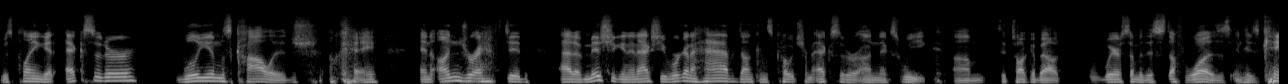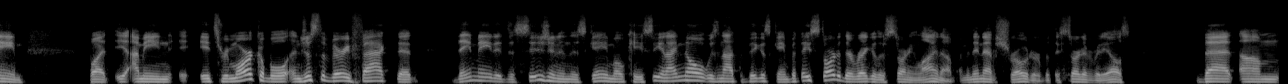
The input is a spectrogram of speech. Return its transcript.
was playing at Exeter Williams College, okay, and undrafted out of Michigan. And actually, we're going to have Duncan's coach from Exeter on next week um, to talk about where some of this stuff was in his game. But I mean, it's remarkable, and just the very fact that they made a decision in this game, OKC, and I know it was not the biggest game, but they started their regular starting lineup. I mean, they didn't have Schroeder, but they started everybody else. That um,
